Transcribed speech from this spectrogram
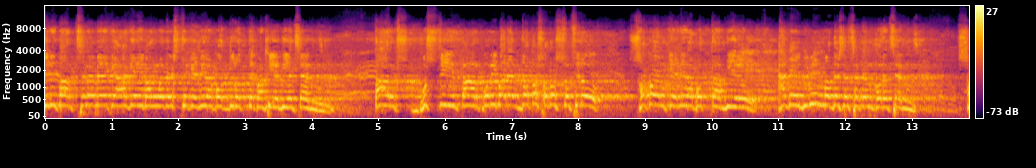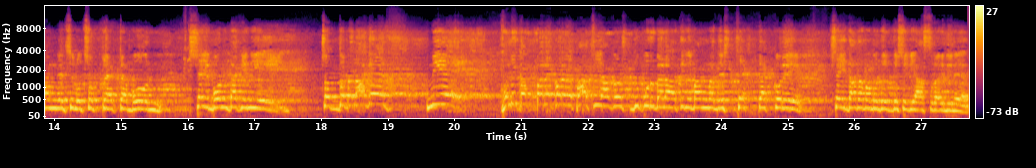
তিনি তার ছেলে মেয়েকে আগেই বাংলাদেশ থেকে নিরাপদ দূরত্বে পাঠিয়ে দিয়েছেন। তার গোষ্ঠী, তার পরিবারের যত সদস্য ছিল, সকলকে নিরাপত্তা দিয়ে আগে বিভিন্ন দেশে সেটেল করেছেন। সঙ্গে ছিল ছোট্ট একটা বোন। সেই বোনটাকে নিয়ে চোদ্দটা লাগেজ নিয়ে হেলিকপ্টারে করে পাঁচই আগস্ট দুপুর বেলা তিনি বাংলাদেশ ত্যাগ করে সেই দাদা বাবুদের দেশে গিয়ে আশ্রয় দিলেন।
